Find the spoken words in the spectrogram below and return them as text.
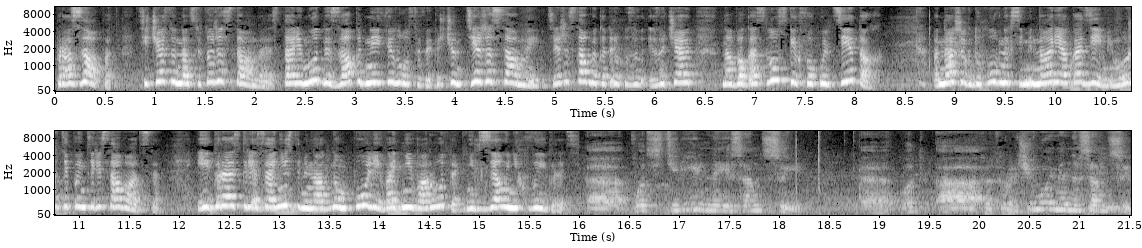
про Запад, сейчас у нас все то же самое. Стали модны западные философы, причем те же самые, те же самые, которых изучают на богословских факультетах, наших духовных семинарий и академий. Можете поинтересоваться. И играя с креационистами на одном поле в одни ворота, нельзя у них выиграть. А, вот стерильные самцы. А, вот, а почему именно самцы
